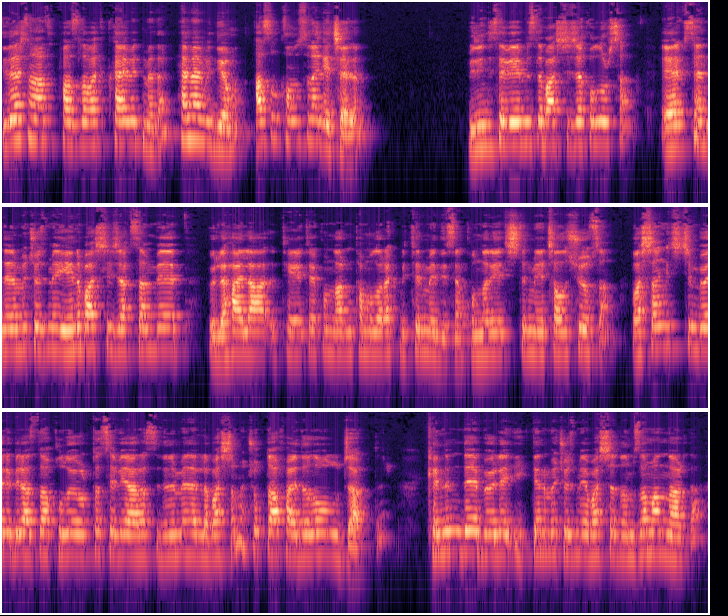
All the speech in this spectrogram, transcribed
Dilersen artık fazla vakit kaybetmeden hemen videomun asıl konusuna geçelim. Birinci seviyemizle başlayacak olursak eğer sen deneme çözmeye yeni başlayacaksan ve böyle hala TYT konularını tam olarak bitirmediysen, konuları yetiştirmeye çalışıyorsan başlangıç için böyle biraz daha kolay orta seviye arası denemelerle başlaman çok daha faydalı olacaktır. Kendim de böyle ilk deneme çözmeye başladığım zamanlarda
